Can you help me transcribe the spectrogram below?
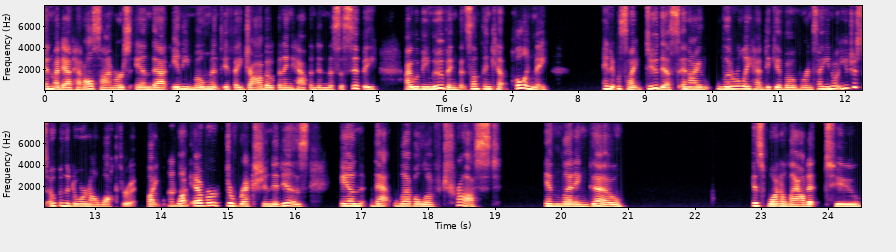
and my dad had Alzheimer's, and that any moment, if a job opening happened in Mississippi, I would be moving, but something kept pulling me. And it was like, do this. And I literally had to give over and say, you know what, you just open the door and I'll walk through it, like mm-hmm. whatever direction it is. And that level of trust in letting go is what allowed it to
